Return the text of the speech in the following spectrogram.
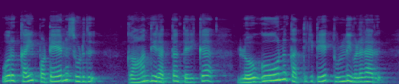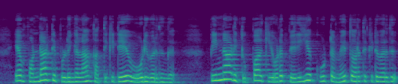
ஒரு கை பொட்டேர்னு சுடுது. காந்தி ரத்தம் தெறிக்க லோகோன்னு கத்திக்கிட்டே துள்ளி விழுறாரு. என் பொண்டாட்டி பிள்ளைங்கெல்லாம் கத்திக்கிட்டே ஓடி வருதுங்க. பின்னாடி துப்பாக்கியோட பெரிய கூட்டமே துரத்துக்கிட்டு வருது.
